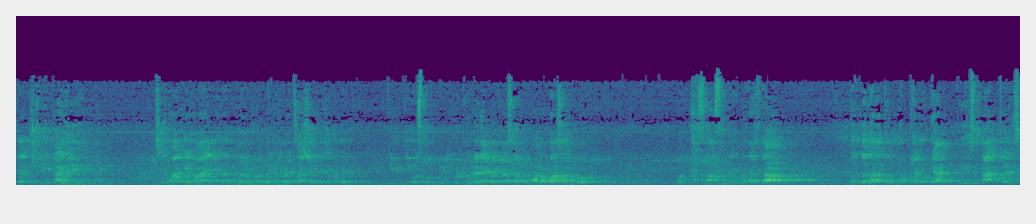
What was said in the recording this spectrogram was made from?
त्या दृष्टीने काळजी घेतो जेव्हा केव्हा एखादं घर बंद ठेवायचं असेल त्याच्यामध्ये किती वस्तू बिलकुल ठेवल्या नाही पाहिजे असं आपण वारंवार सांगतो. पण असं असूनही बऱ्याचदा. बंद घरातून मोठ्या मोठ्या तीस लाख चाळीस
